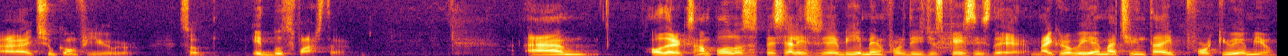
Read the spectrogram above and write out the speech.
uh, to configure. So it boots faster. Um, other example of specialized VMM for this use case is the micro VM machine type for QEMU.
